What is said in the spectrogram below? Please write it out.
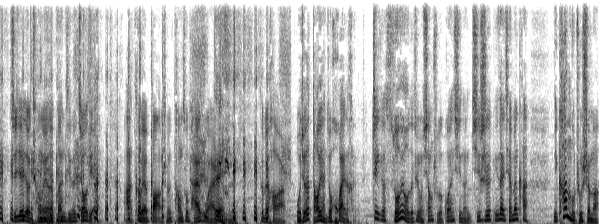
直接就成为了班级的焦点，啊，特别棒，什么糖醋排骨还是什么的，特别好玩。我觉得导演就坏的很，这个所有的这种相处的关系呢，其实你在前面看，你看不出什么，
